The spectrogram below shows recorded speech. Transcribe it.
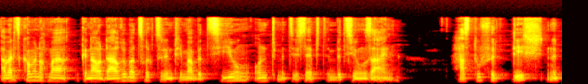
aber jetzt kommen wir nochmal genau darüber zurück zu dem Thema Beziehung und mit sich selbst in Beziehung sein. Hast du für dich eine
